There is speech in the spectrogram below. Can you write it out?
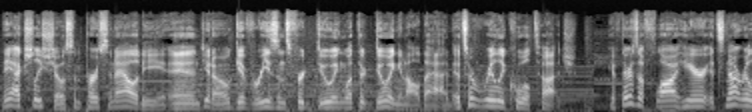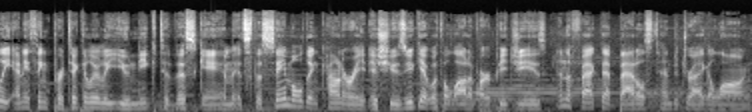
they actually show some personality and, you know, give reasons for doing what they're doing and all that. It's a really cool touch. If there's a flaw here, it's not really anything particularly unique to this game, it's the same old encounter rate issues you get with a lot of RPGs, and the fact that battles tend to drag along.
